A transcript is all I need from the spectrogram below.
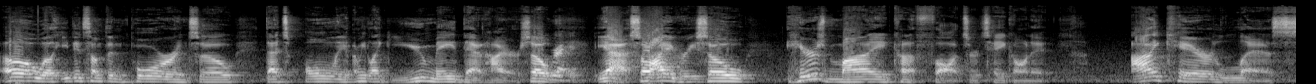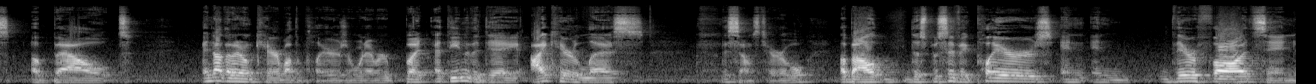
"Oh, well, he did something poor, and so that's only." I mean, like you made that hire, so Right. Yeah, so I agree. So here's my kind of thoughts or take on it. I care less about, and not that I don't care about the players or whatever, but at the end of the day, I care less. This sounds terrible about the specific players and and their thoughts and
